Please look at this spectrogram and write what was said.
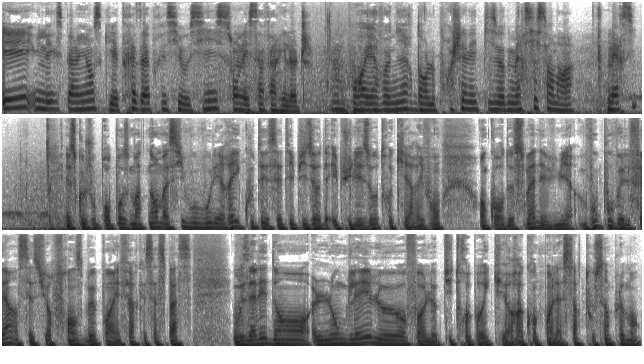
Et une expérience qui est très appréciée aussi sont les safari lodge. On pourra y revenir dans le prochain épisode. Merci Sandra. Merci. Et ce que je vous propose maintenant, bah, si vous voulez réécouter cet épisode et puis les autres qui arriveront en cours de semaine, eh bien, vous pouvez le faire. C'est sur francebleu.fr que ça se passe. Vous allez dans l'onglet, le, enfin, le petite rubrique Raconte-moi la Sarthe, tout simplement.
